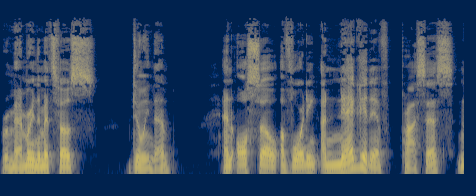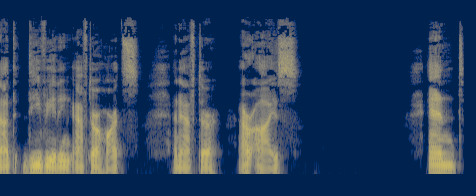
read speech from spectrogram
remembering the mitzvos, doing them, and also avoiding a negative process, not deviating after our hearts and after our eyes. And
